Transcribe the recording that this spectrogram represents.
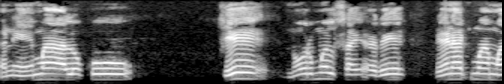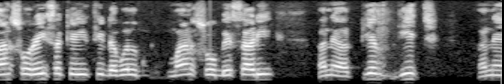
અને એમાં આ લોકો જે નોર્મલ રહેણાંકમાં માણસો રહી શકે એથી ડબલ માણસો બેસાડી અને અત્યંત ગીચ અને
